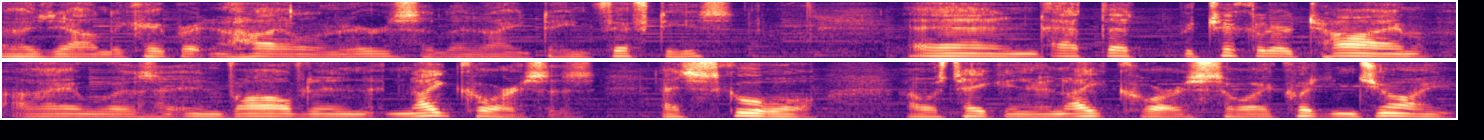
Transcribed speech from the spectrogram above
uh, down the Cape Breton Highlanders in the 1950s. And at that particular time, I was involved in night courses at school. I was taking a night course, so I couldn't join.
